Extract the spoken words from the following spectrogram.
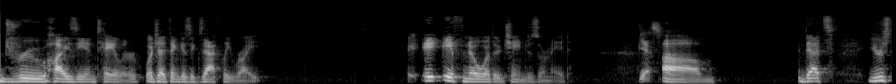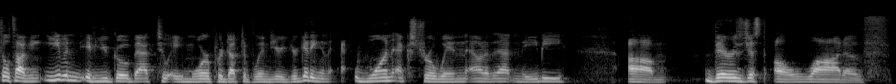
Drew, Heisey, and Taylor, which I think is exactly right. If no other changes are made, yes, that's you're still talking. Even if you go back to a more productive Lind year, you're getting an one extra win out of that, maybe. Um, there's just a lot of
